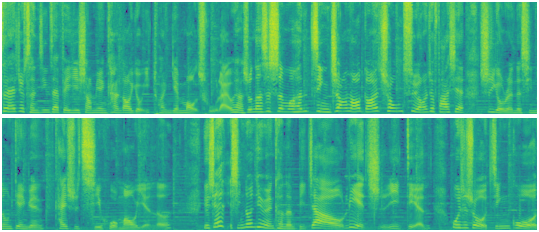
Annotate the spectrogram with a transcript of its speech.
现在就曾经在飞机上面看到有一团烟冒出来，我想说那是什么，很紧张，然后赶快冲去，然后就发现是有人的行动电源开始起火冒烟了。有些行动电源可能比较劣质一点，或是说有经过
